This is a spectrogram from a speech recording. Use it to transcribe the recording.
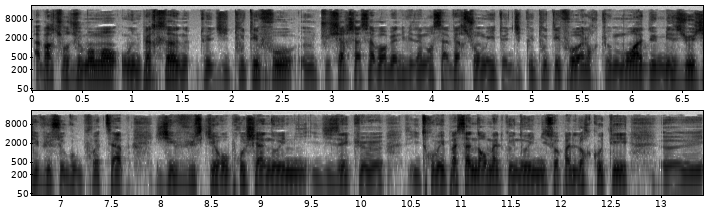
à partir du moment où une personne te dit tout est faux, euh, tu cherches à savoir bien évidemment sa version, mais il te dit que tout est faux, alors que moi, de mes yeux, j'ai vu ce groupe WhatsApp, j'ai vu ce qu'il reprochait à Noémie. Il disait que il trouvait pas ça normal que Noémie soit pas de leur côté. Euh,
